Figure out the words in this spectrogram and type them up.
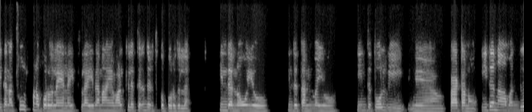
இதை நான் சூஸ் பண்ண போறதில்ல என் லைஃப்ல இதை நான் என் வாழ்க்கையில தேர்ந்தெடுத்துக்க போறதில்ல. இந்த நோயோ இந்த தன்மையோ இந்த தோல்வி பேட்டனோ இதை நான் வந்து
